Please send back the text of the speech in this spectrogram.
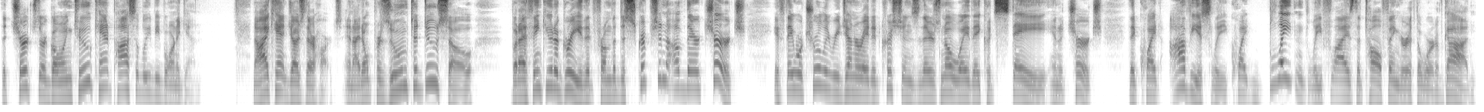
the church they're going to, can't possibly be born again. Now I can't judge their hearts, and I don't presume to do so, but I think you'd agree that from the description of their church, if they were truly regenerated Christians, there's no way they could stay in a church that quite obviously, quite blatantly flies the tall finger at the Word of God.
